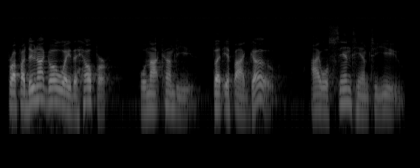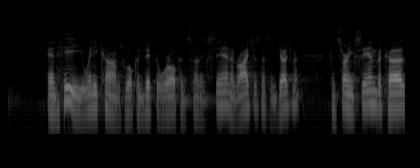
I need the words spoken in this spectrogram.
For if I do not go away, the Helper will not come to you. But if I go, I will send him to you. And he, when he comes, will convict the world concerning sin and righteousness and judgment. Concerning sin, because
